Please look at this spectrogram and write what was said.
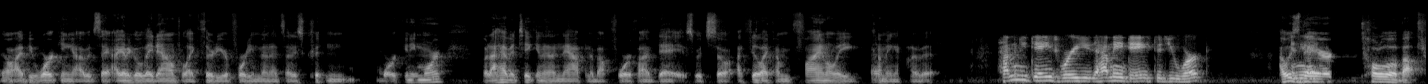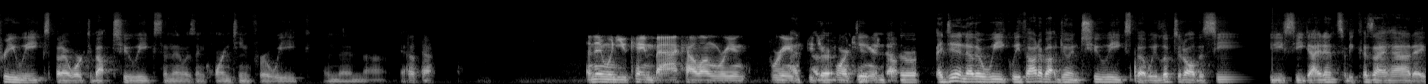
You know, I'd be working. I would say I got to go lay down for like 30 or 40 minutes. I just couldn't work anymore. But I haven't taken a nap in about four or five days, which so I feel like I'm finally coming out of it. How many days were you? How many days did you work? I was there total about three weeks, but I worked about two weeks and then was in quarantine for a week. And then, uh, yeah. Okay. And then when you came back, how long were you? Were you? Did you Another- I quarantine did yourself? another- I did another week. We thought about doing two weeks, but we looked at all the CDC guidance. And because I had a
